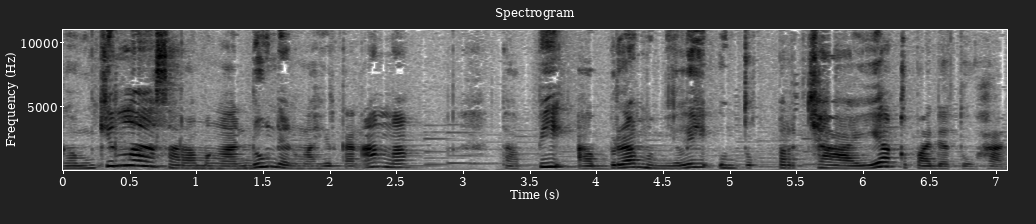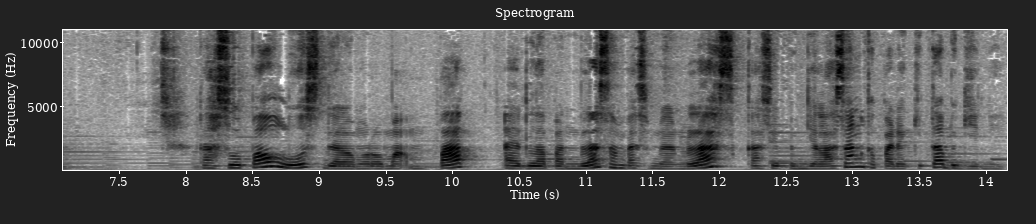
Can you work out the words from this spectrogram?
gak mungkinlah Sarah mengandung dan melahirkan anak. Tapi Abram memilih untuk percaya kepada Tuhan. Rasul Paulus dalam Roma 4 ayat 18 sampai 19 kasih penjelasan kepada kita begini.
